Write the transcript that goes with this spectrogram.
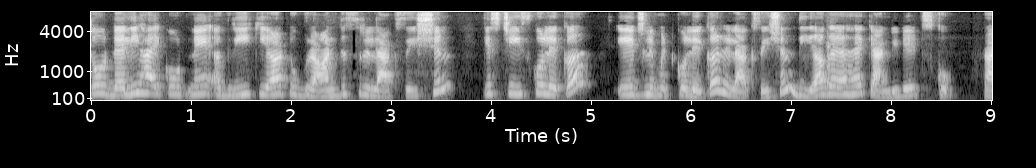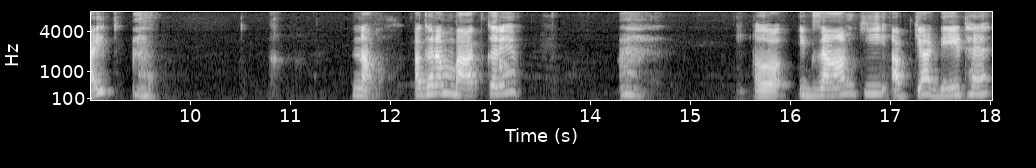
तो दिल्ली हाई कोर्ट ने अग्री किया टू ग्रांट दिस रिलैक्सेशन किस चीज़ को लेकर? एज लिमिट को लेकर रिलैक्सेशन दिया गया है कैंडिडेट्स को राइट ना अगर हम बात करें एग्ज़ाम की अब क्या डेट है?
